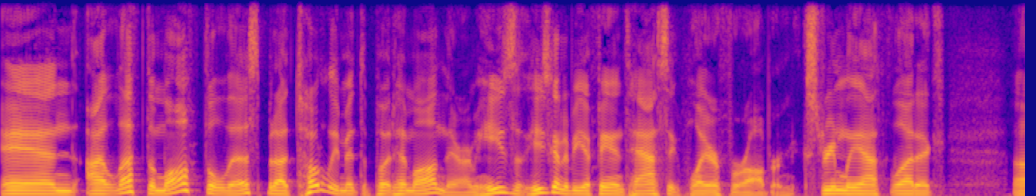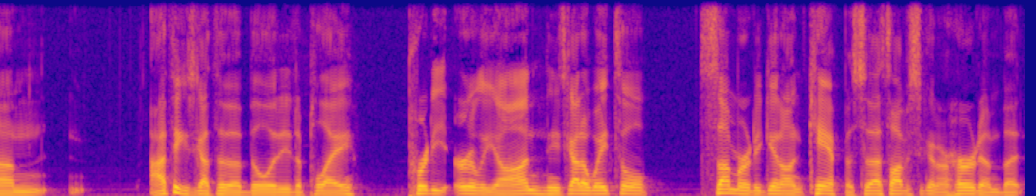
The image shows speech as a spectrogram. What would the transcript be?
and I left him off the list, but I totally meant to put him on there. I mean, he's he's going to be a fantastic player for Auburn. Extremely athletic. Um, I think he's got the ability to play pretty early on. He's got to wait till summer to get on campus, so that's obviously going to hurt him. But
